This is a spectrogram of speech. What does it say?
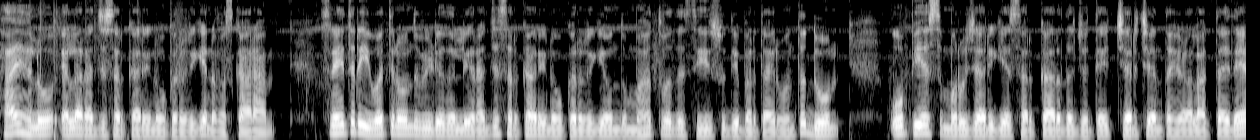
ಹಾಯ್, ಹಲೋ, ಎಲ್ಲ ರಾಜ್ಯ ಸರ್ಕಾರಿ ನೌಕರರಿಗೆ ನಮಸ್ಕಾರ. ಸ್ನೇಹಿತರೆ, ಇವತ್ತಿನ ಒಂದು ವಿಡಿಯೋದಲ್ಲಿ ರಾಜ್ಯ ಸರ್ಕಾರಿ ನೌಕರರಿಗೆ ಒಂದು ಮಹತ್ವದ ಸಿಹಿ ಸುದ್ದಿ ಬರ್ತಾ ಇರುವಂಥದ್ದು. ಒ ಪಿ ಎಸ್ ಮರುಜಾರಿಗೆ ಸರ್ಕಾರದ ಜೊತೆ ಚರ್ಚೆ ಅಂತ ಹೇಳಲಾಗ್ತಾ ಇದೆ.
